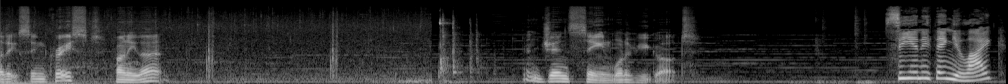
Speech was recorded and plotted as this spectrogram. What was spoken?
Athletics increased. Funny that. And Jensine, what have you got? See anything you like?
